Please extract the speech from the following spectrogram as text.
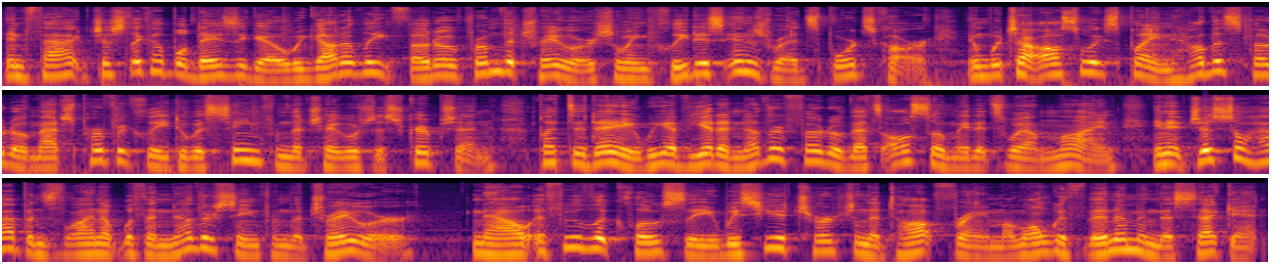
In fact, just a couple days ago, we got a leaked photo from the trailer showing Cletus in his red sports car, in which I also explained how this photo matched perfectly to a scene from the trailer's description. But today, we have yet another photo that's also made its way online, and it just so happens to line up with another scene from the trailer. Now, if we look closely, we see a church in the top frame along with Venom in the second,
